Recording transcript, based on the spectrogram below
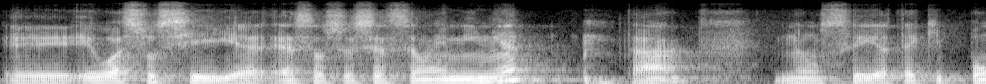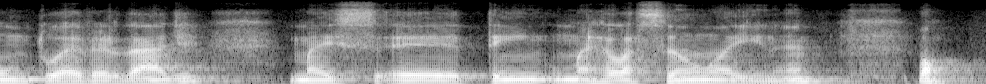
é, eu associei, essa associação é minha, tá? Não sei até que ponto é verdade, mas é, tem uma relação aí, né? Bom,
